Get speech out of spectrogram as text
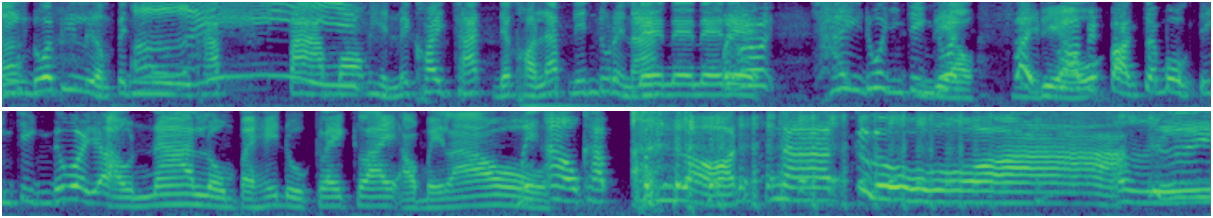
ยจริงด้วยพี่เหลือมเป็นงูครับตามองเห็นไม่ค่อยชัด เดี๋ยวขอแลบลิ้นดูหน่อยนะเน่เน่เน่ใช่ด้วยจริงๆด้วยใส่ผ้าปิดปากจมูกจริง ๆ ด้วยเอาหน้าลงไปให้ดูใกล้ๆเอาไม่เล่า ไม่เอาครับมันหลอนน่ากลัวเอ้ย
